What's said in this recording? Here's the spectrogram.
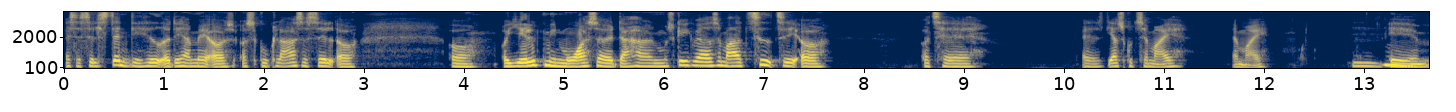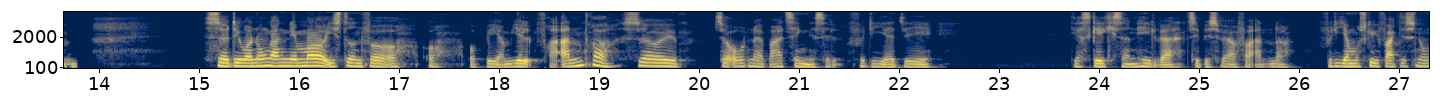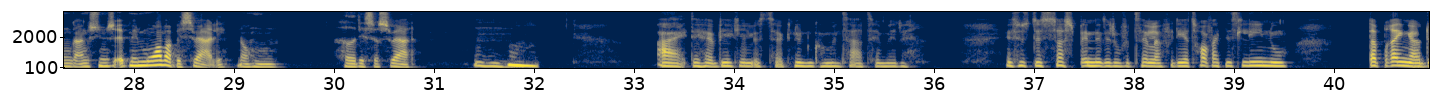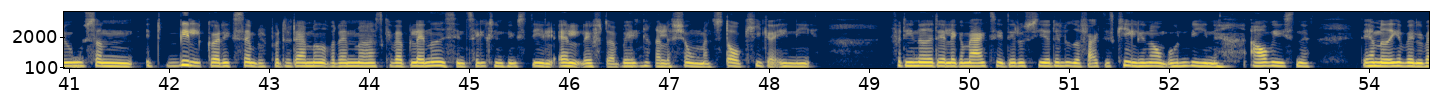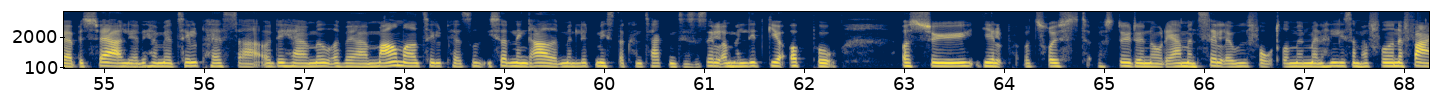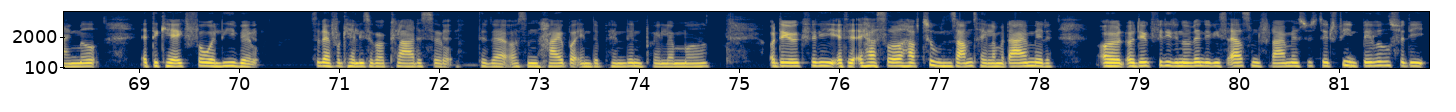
altså selvstændighed og det her med at, at skulle klare sig selv og, og, og hjælpe min mor, så der har måske ikke været så meget tid til at, at tage, at jeg skulle tage mig af mig. Mm. Mm. Øhm, så det var nogle gange nemmere, i stedet for at, at, at bede om hjælp fra andre, så, øh, så ordner jeg bare tingene selv, fordi at, øh, jeg skal ikke sådan helt være til besvær for andre. Fordi jeg måske faktisk nogle gange synes, at min mor var besværlig, når hun havde det så svært. Mm. Mm. Ej, det har jeg virkelig lyst til at knytte en kommentar til med det. Jeg synes, det er så spændende, det du fortæller, fordi jeg tror faktisk lige nu, der bringer du sådan et vildt godt eksempel på det der med, hvordan man også kan være blandet i sin tilknytningsstil, alt efter hvilken relation man står og kigger ind i. Fordi noget af det, jeg lægger mærke til, det du siger, det lyder faktisk helt enormt undvigende, afvisende. Det her med ikke at ville være besværlig, og det her med at tilpasse sig, og det her med at være meget, meget tilpasset, i sådan en grad, at man lidt mister kontakten til sig selv, og man lidt giver op på at søge hjælp og trøst og støtte, når det er, at man selv er udfordret, men man ligesom har fået en erfaring med, at det kan jeg ikke få alligevel. Så derfor kan jeg lige så godt klare det selv. Det der og sådan hyper independent på en eller anden måde. Og det er jo ikke fordi, at jeg har siddet og haft tusind samtaler med dig med det, og, og det er jo ikke fordi, det nødvendigvis er sådan for dig, men jeg synes, det er et fint billede, fordi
